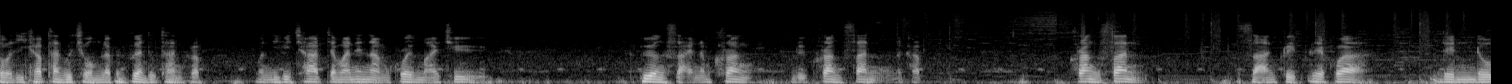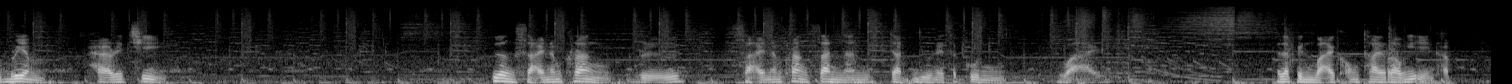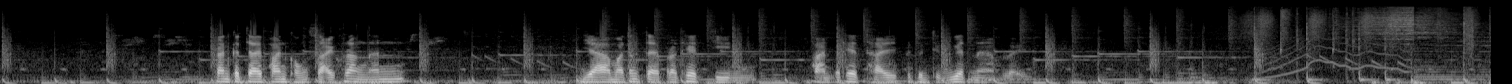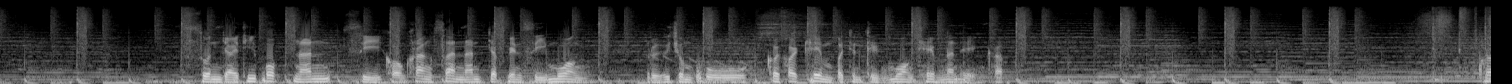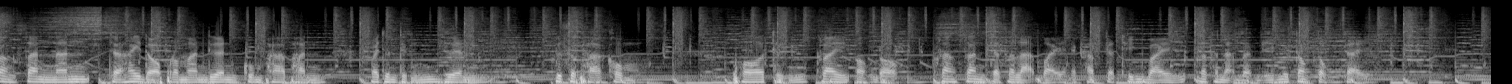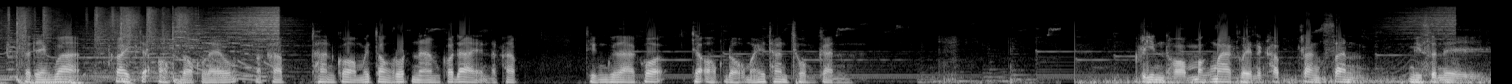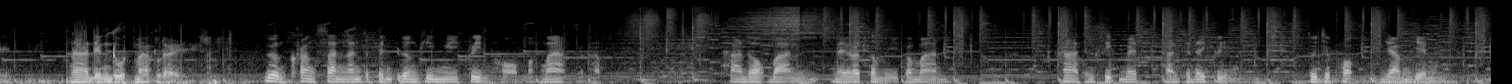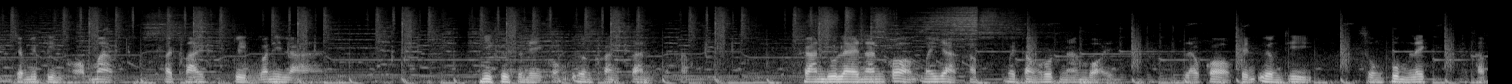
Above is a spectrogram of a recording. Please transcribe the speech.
สวัสดีครับท่านผู้ชมและเพื่อนๆทุกท่านครับ วันนี้พิชาติจะมาแนะนำกล้วยไม้ชื่อเอื้องสายน้ำครั่งหรือครั่งสั้นนะครับ ครั่งสั้น ภาษาอังกฤษเรียกว่า Dendrobium parishi เอื้องสายน้ำครั่งหรือสายน้ำครั่งสั้นนั้นจัดอยู่ในสกุลหวาย และเป็นหวายของไทยเรานี่เองครับ การกระจายพันธุ์ของสายครั่งนั้น ยาวมาตั้งแต่ประเทศจีนผ่านประเทศไทยไปจนถึงเวียดนามเลย ส่วนใหญ่ที่พบนั้นสีของครั่งสั้นนั้นจะเป็นสีม่วง หรือชมพูค่อยๆเข้มไปจนถึงม่วงเข้มนั่นเองครับครั่งสั้นนั้น จะให้ดอกประมาณเดือนกุมภาพันธ์ไปจนถึงเดือนพฤษภาคม พอถึงใกล้ออกดอกครั่งสั้นจะสละใบนะครับ จะทิ้งใบลักษณะแบบนี้ไม่ต้องตกใจ แสดงว่าใกล้จะออกดอกแล้วนะครับ ท่านก็ไม่ต้องรดน้ำก็ได้นะครับ ถึงเวลาก็จะออกดอกมาให้ท่านชมกัน กลิ่นหอมมาก ๆ เลยนะครับครั่งสั้นมีเสน่ห์ น่าดึงดูดมากเลย เอื้องครั่งสั้นนั้นจะเป็นเอื้องที่มีกลิ่นหอมมากๆนะครับ ถ้าดอกบานในรัศมีประมาณ 5-10 เมตร ท่านจะได้กลิ่น โดยเฉพาะยามเย็นจะมีกลิ่นหอมมาก คล้ายๆกลิ่นวานิลา นี่คือเสน่ห์ของเอื้องครั่งสั้นนะครับ การดูแลนั้นก็ไม่ยากครับไม่ต้องรดน้ำบ่อย แล้วก็เป็นเอื้องที่ทรงพุ่มเล็กนะครับ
